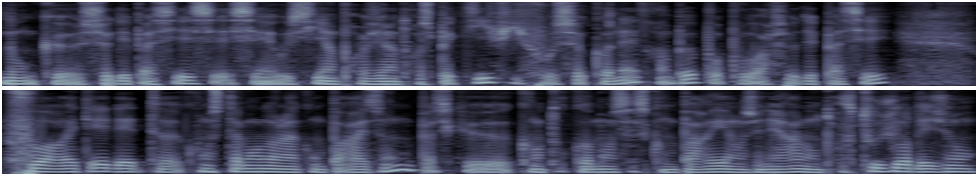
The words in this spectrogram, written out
donc euh, se dépasser, c'est aussi un projet introspectif. Il faut se connaître un peu pour pouvoir se dépasser. Il faut arrêter d'être constamment dans la comparaison parce que quand on commence à se comparer, en général, on trouve toujours des gens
